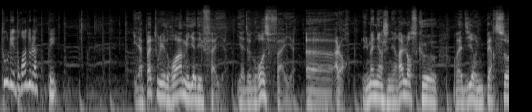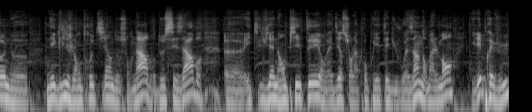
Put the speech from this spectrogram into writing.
tous les droits de la couper. Il n'a pas tous les droits, mais il y a des failles. Il y a de grosses failles. Euh, alors, d'une manière générale, lorsque, on va dire, une personne euh, néglige l'entretien de son arbre, de ses arbres, euh, et qu'il vienne empiéter, on va dire, sur la propriété du voisin, normalement, il est prévu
